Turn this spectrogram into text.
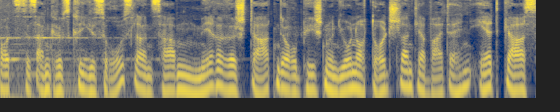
Trotz des Angriffskrieges Russlands haben mehrere Staaten der Europäischen Union, auch Deutschland, ja weiterhin Erdgas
